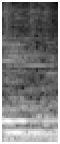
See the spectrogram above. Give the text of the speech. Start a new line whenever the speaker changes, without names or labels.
need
